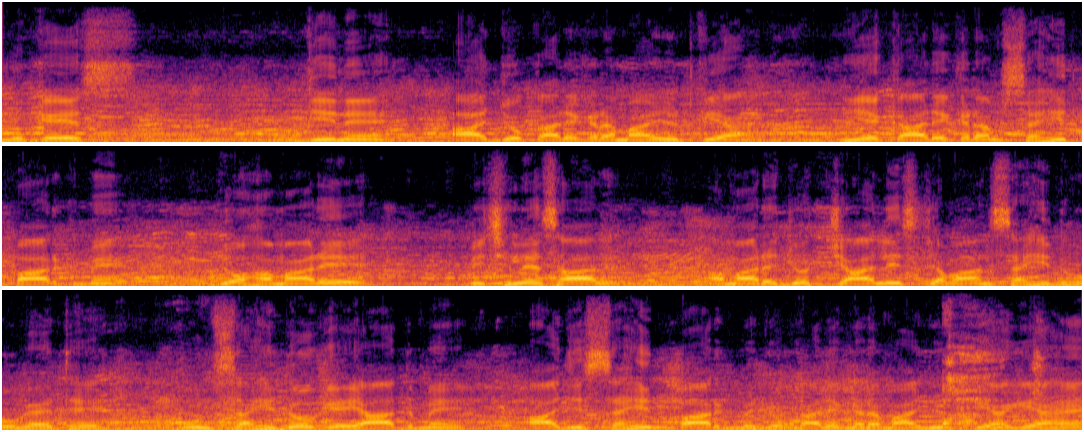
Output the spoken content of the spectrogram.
मुकेश जी ने आज जो कार्यक्रम आयोजित किया, ये कार्यक्रम शहीद पार्क में जो हमारे पिछले साल हमारे जो 40 जवान शहीद हो गए थे, उन शहीदों के याद में आज इस शहीद पार्क में जो कार्यक्रम आयोजित किया गया है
